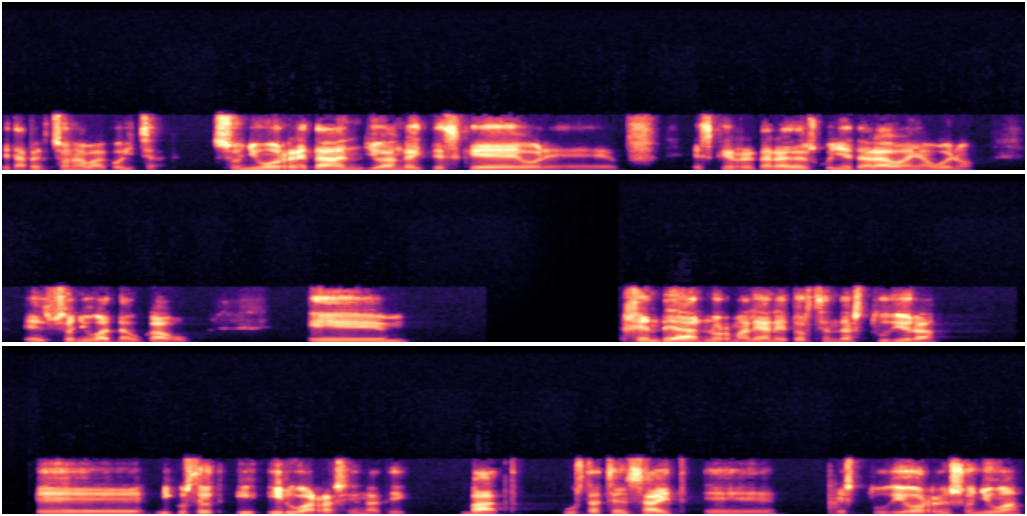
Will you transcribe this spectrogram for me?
eta pertsona bakoitzak. Soinu horretan joan gaitezke, ore, eskerretara edo eskuinetara, baina, bueno, e, soinu bat daukagu. E, jendea normalean etortzen da estudiora, e, nik uste dut hi- hiru arrazoiengatik. Bat, gustatzen zait e, estudio horren soinua,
